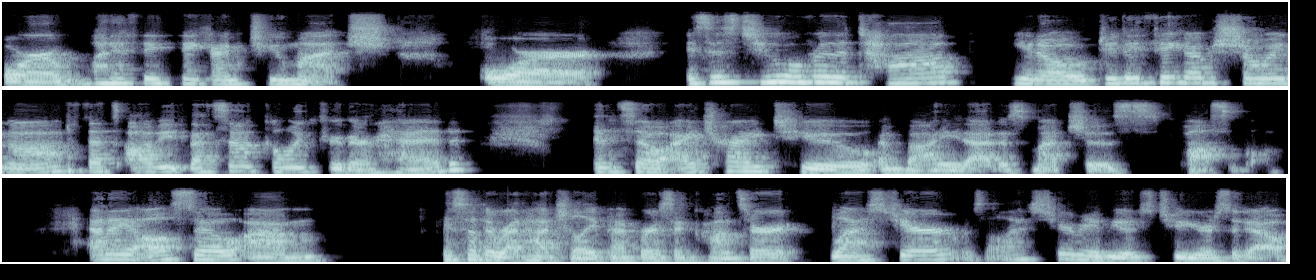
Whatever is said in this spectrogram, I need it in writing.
or what if they think i'm too much? or is this too over the top you know do they think i'm showing off that's obvious that's not going through their head and so i try to embody that as much as possible and i also um i saw the red hot chili peppers in concert last year was it last year maybe it was two years ago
